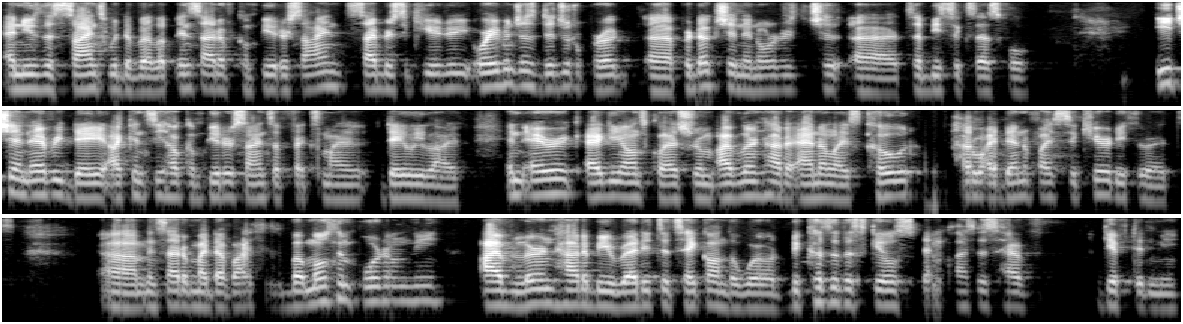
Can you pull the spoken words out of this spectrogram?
and use the science we develop inside of computer science, cybersecurity, or even just digital pro uh, production in order to, uh, to be successful. Each and every day, I can see how computer science affects my daily life. In Eric Aguillon's classroom, I've learned how to analyze code, how to identify security threats um, inside of my devices. But most importantly, I've learned how to be ready to take on the world because of the skills STEM classes have gifted me.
